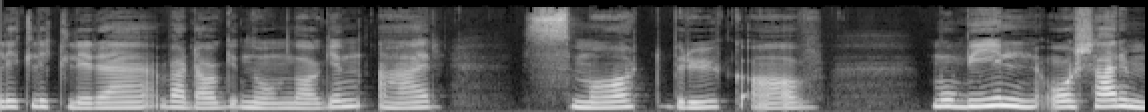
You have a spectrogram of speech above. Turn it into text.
litt lykkeligere hverdag nå om dagen er smart bruk av mobil og skjerm.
